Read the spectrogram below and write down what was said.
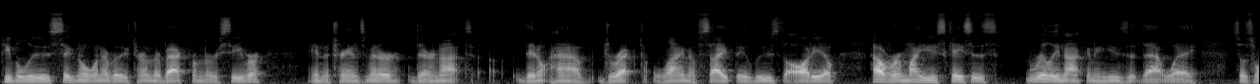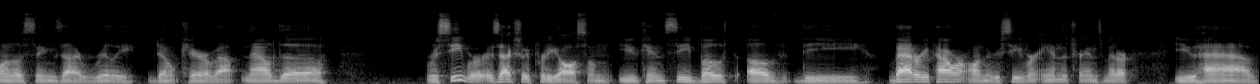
people lose signal whenever they turn their back from the receiver and the transmitter. They're not, they don't have direct line of sight. They lose the audio. However, in my use cases, really not going to use it that way. So it's one of those things that I really don't care about. Now the receiver is actually pretty awesome. You can see both of the battery power on the receiver and the transmitter. You have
